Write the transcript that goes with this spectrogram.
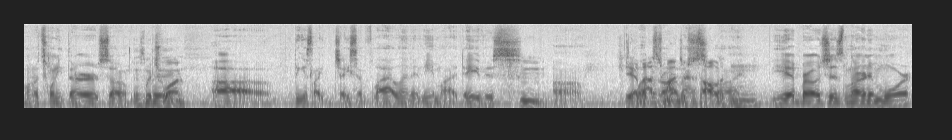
on the 23rd. So That's Which big. one? uh, I think it's like Jason Fladlien and Nehemiah Davis. Hmm. Um, Yeah, webinar masterminds are solid. mastermind. Yeah, bro. It's just learning more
